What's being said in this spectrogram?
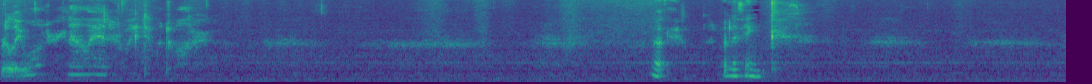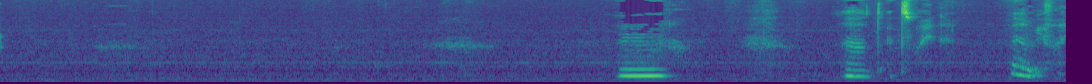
Really watery now. I added way too much water. Okay, but I think Hmm. Uh, that's fine. It'll be fine.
